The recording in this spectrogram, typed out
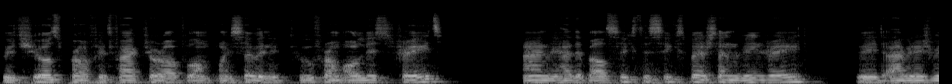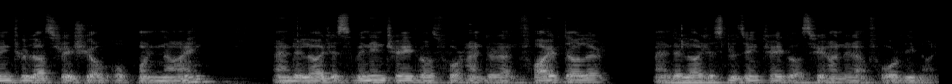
which shows profit factor of 1.72 from all these trades and we had about 66% win rate with average win to loss ratio of 0.9 and the largest winning trade was $405 and the largest losing trade was 349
